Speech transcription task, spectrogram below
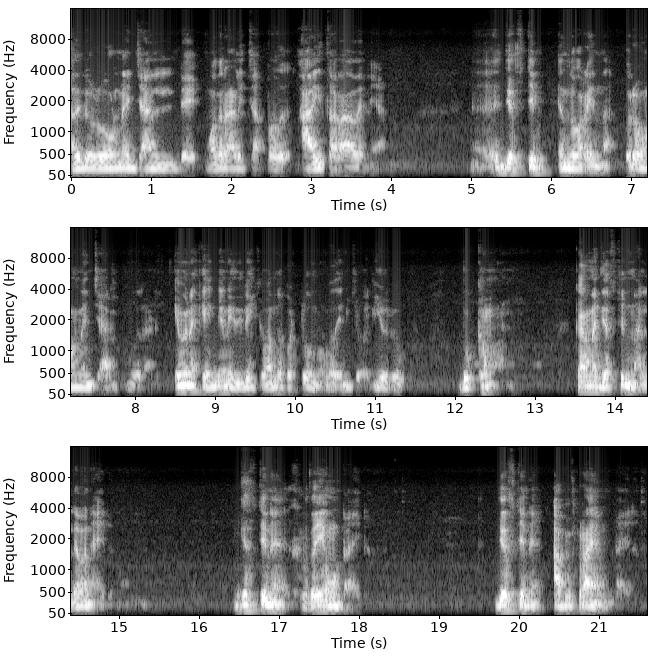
അതിലൊരു ഓൺലൈൻ ചാനലിന്റെ മുതലാളി ചത്തത് ആയിത്തറാതെ തന്നെയാണ്. ജസ്റ്റിൻ എന്ന് പറയുന്ന ഒരു ഓൺലൈൻ ചാനൽ മുതലാളി. ഇവനൊക്കെ എങ്ങനെ ഇതിലേക്ക് വന്ന് പെട്ടു എന്നുള്ളത് എനിക്ക് വലിയൊരു ദുഃഖമാണ്. കാരണം ജസ്റ്റിൻ നല്ലവനായിരുന്നു. ജസ്റ്റിന് ഹൃദയമുണ്ടായിരുന്നു. ജസ്റ്റിന് അഭിപ്രായമുണ്ടായിരുന്നു.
